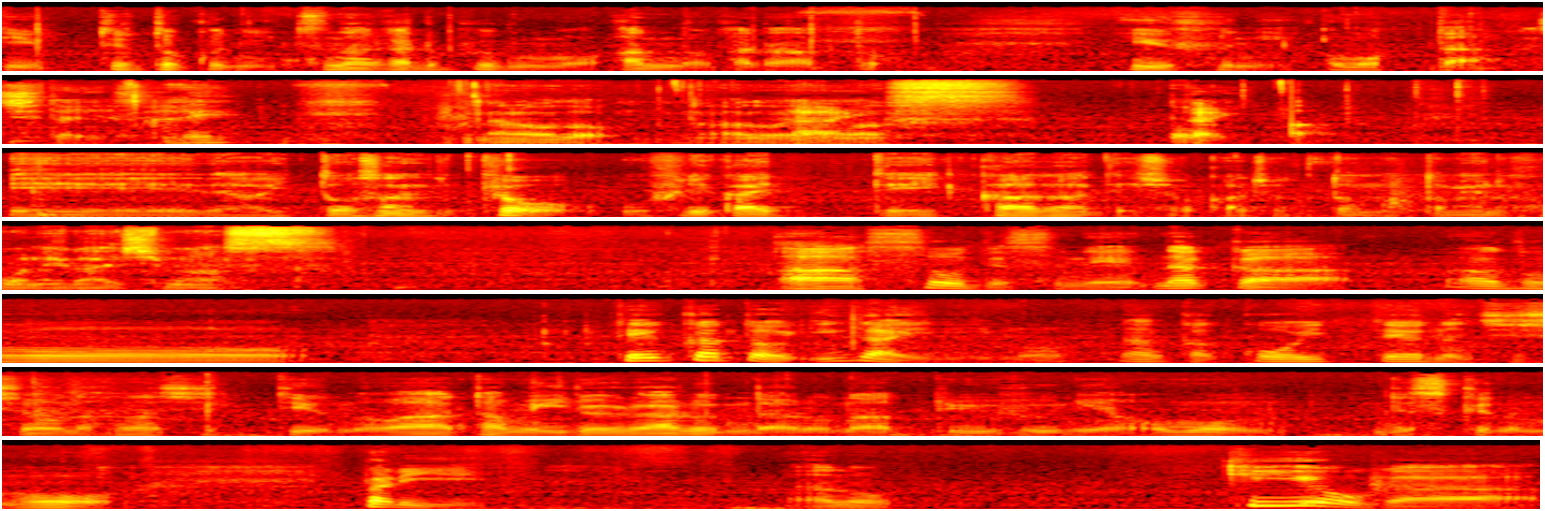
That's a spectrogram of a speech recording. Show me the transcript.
言ってるとこにつながる部分もあるのかなというふうに思った次第ですね。なるほど。ありがとうございます、はい。あえー、では伊藤さん今日振り返っていかがでしょうか？ちょっとまとめの方お願いします。あそうですね、なんか、あのーテイクアウト以外にも、なんかこういったような事象の話っていうのは、多分いろいろあるんだろうなというふうには思うんですけども、やっぱり、あの企業が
